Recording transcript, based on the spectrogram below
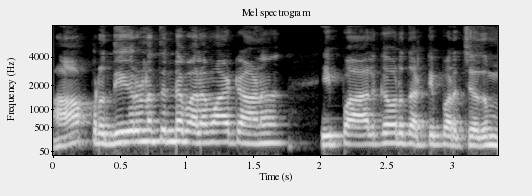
ആ പ്രതികരണത്തിന്റെ ഫലമായിട്ടാണ് ഈ പാൽ കവർ തട്ടിപ്പറിച്ചതും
